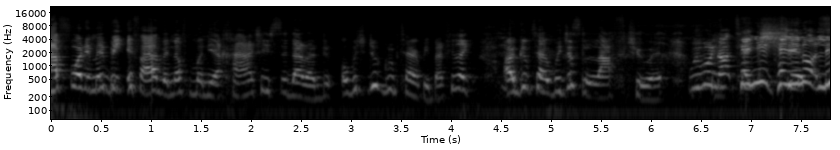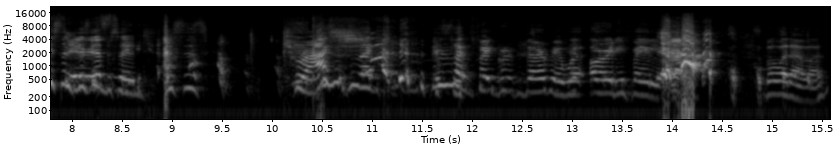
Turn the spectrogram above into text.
At 40. Maybe if I have enough money, I can actually sit down and do. Oh, we should do group therapy. But I feel like our group therapy, we just laugh through it. We will not Can take. you can you not listen to this episode? This is trash. This is like this is like fake group therapy and we're already failing. but whatever.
